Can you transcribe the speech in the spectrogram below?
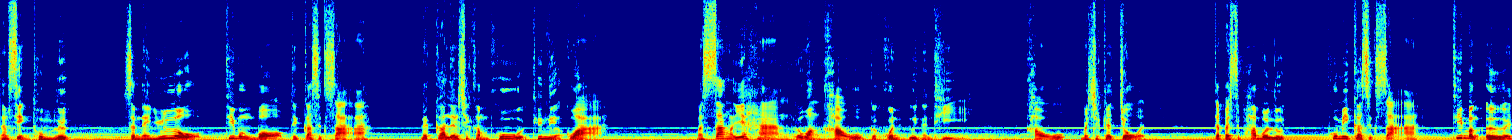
น้ำเสียงทุมลึก สำเนียงยุโรปที่บ่งบอกถึงการศึกษา และการเลือกใช้คำพูดที่เหนือกว่า มันสร้างระยะห่างระหว่างเขากับคนอื่นทันที เขาไม่ใช่แค่โจร แต่เป็นสุภาพบุรุษผู้มีการศึกษาที่บังเอิญ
